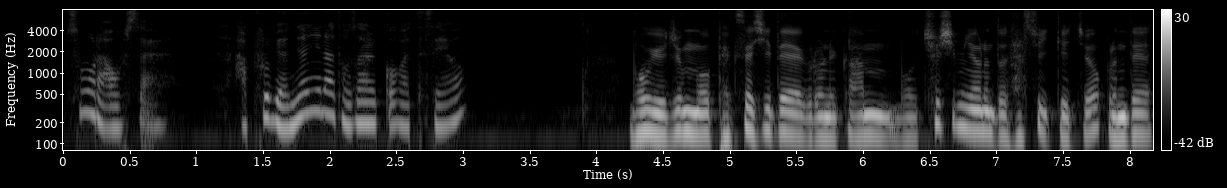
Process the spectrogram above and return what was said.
29살. 앞으로 몇 년이나 더 살 것 같으세요? 뭐 요즘 뭐 100세 시대 그러니까 한 뭐 70년은 더 살 수 있겠죠. 그런데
